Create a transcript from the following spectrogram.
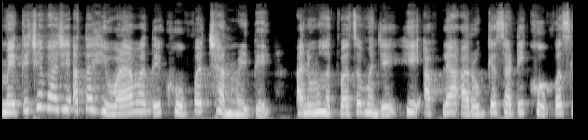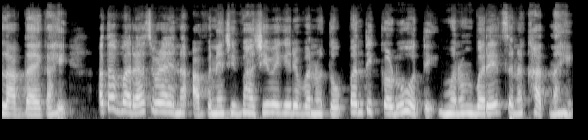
मेथीची भाजी आता हिवाळ्यामध्ये खूपच छान मिळते. आणि महत्वाचं म्हणजे ही आपल्या आरोग्यासाठी खूपच लाभदायक आहे. आता बऱ्याच वेळा ना आपण याची भाजी वगैरे बनवतो पण ती कडू होते म्हणून बरेच जण खात नाही.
